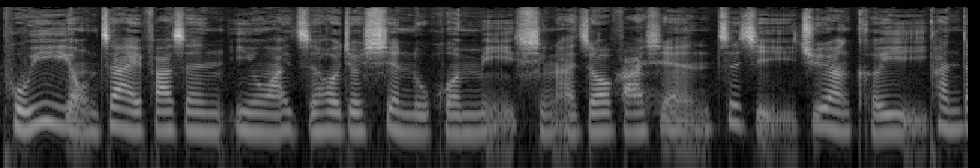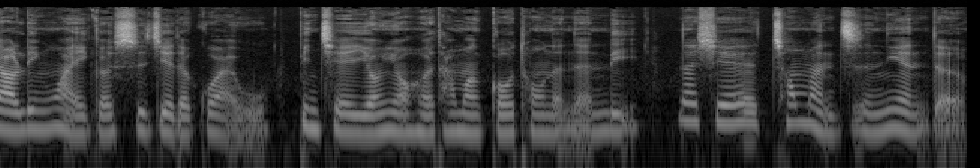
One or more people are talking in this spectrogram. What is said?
蒲一勇在发生意外之后就陷入昏迷，醒来之后发现自己居然可以看到另外一个世界的怪物，并且拥有和他们沟通的能力。那些充满执念的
